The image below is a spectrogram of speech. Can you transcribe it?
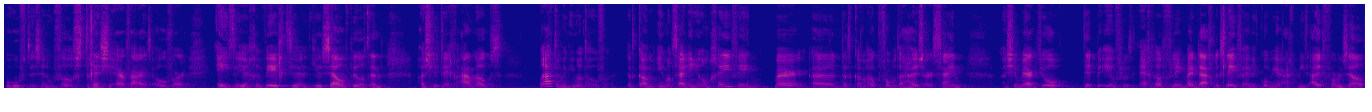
behoeftes en hoeveel stress je ervaart over eten, je gewicht, je, je zelfbeeld. En als je er tegenaan loopt, praat er met iemand over. Dat kan iemand zijn in je omgeving, maar uh, dat kan ook bijvoorbeeld een huisarts zijn. Als je merkt, joh, dit beïnvloedt echt wel flink mijn dagelijks leven en ik kom hier eigenlijk niet uit voor mezelf.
